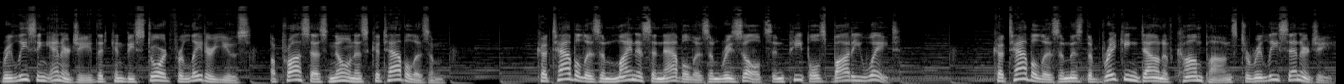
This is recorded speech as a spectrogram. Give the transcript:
releasing energy that can be stored for later use, a process known as catabolism. Catabolism minus anabolism results in people's body weight. Catabolism is the breaking down of compounds to release energy.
